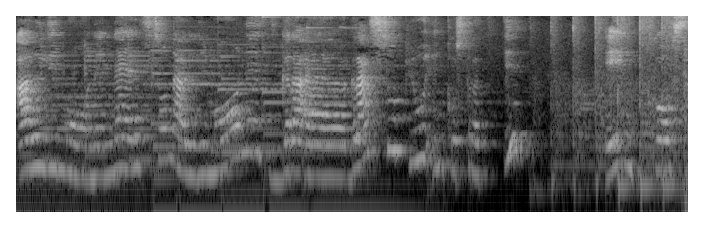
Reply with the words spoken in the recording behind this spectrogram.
Al limone Nelson al limone gra eh, grasso più incrostati incrost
